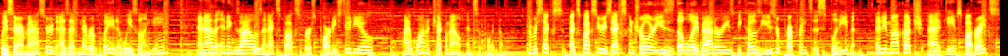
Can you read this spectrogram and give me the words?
Wasteland Mastered as I've never played a Wasteland game, and now that inXile is an Xbox first party studio, I want to check them out and support them. Number 6. Xbox Series X controller uses AA batteries because user preference is split even. Eddie Makuch at GameSpot writes,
